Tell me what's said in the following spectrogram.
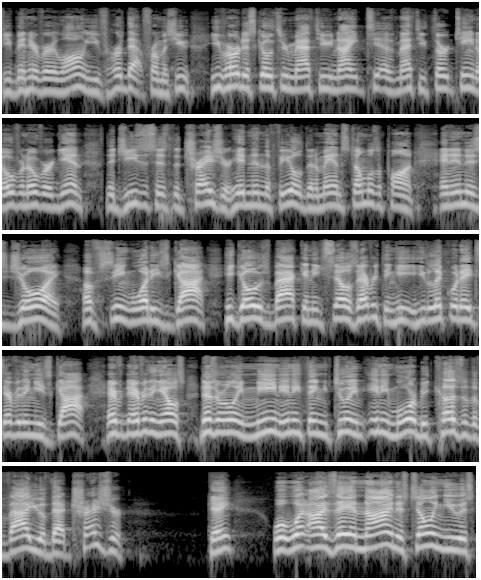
If you've been here very long, you've heard that from us. You, you've heard us go through Matthew, 19, uh, Matthew 13 over and over again that Jesus is the treasure hidden in the field that a man stumbles upon. And in his joy of seeing what he's got, he goes back and he sells everything. He, he liquidates everything he's got. Everything else doesn't really mean anything to him anymore because of the value of that treasure. Okay? Well, what Isaiah 9 is telling you is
